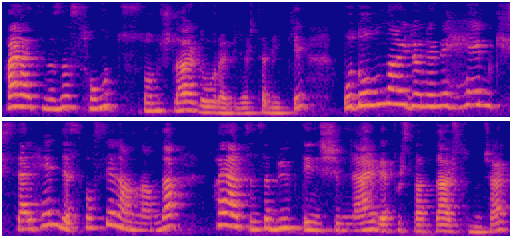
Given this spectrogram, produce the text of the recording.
hayatınıza somut sonuçlar doğurabilir tabii ki. Bu dolunay dönemi hem kişisel hem de sosyal anlamda hayatınıza büyük değişimler ve fırsatlar sunacak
